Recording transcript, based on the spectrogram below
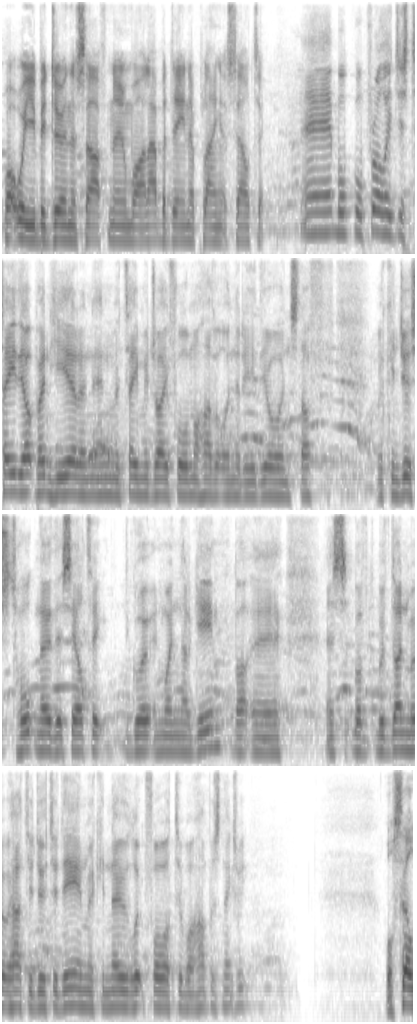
What will you be doing this afternoon while Aberdeen are playing at Celtic? Uh, we'll, we'll probably just tidy up in here and then by the time we drive home I'll have it on the radio and stuff. We can just hope now that Celtic go out and win their game, but uh, we've, we've done what we had to do today and we can now look forward to what happens next week. Well, Celtic.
